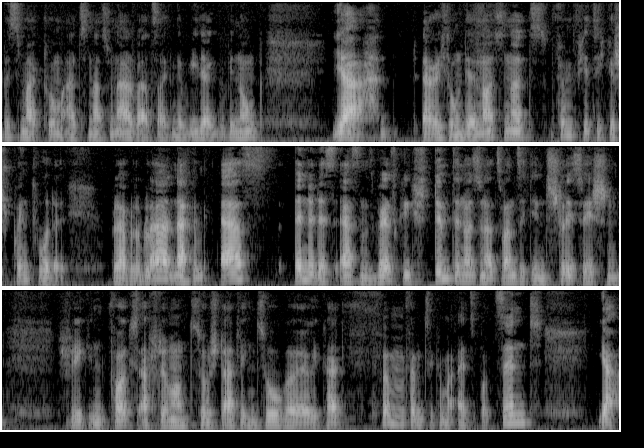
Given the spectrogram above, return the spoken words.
Bismarckturm als Nationalwahrzeichen der Wiedergewinnung. Ja, Errichtung, der 1945 gesprengt wurde. Bla bla bla. Nach dem ersten Ende des Ersten Weltkriegs stimmte 1920 den schleswigischen Volksabstimmung zur staatlichen Zugehörigkeit 55,1 Prozent. Ja,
